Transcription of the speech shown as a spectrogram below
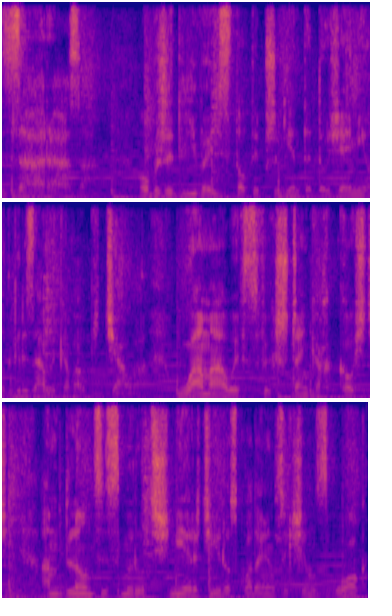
Zaraza! Obrzydliwe istoty przygięte do ziemi odgryzały kawałki ciała, łamały w swych szczękach kości, a mdlący smród śmierci i rozkładających się zwłok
